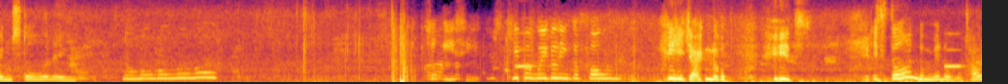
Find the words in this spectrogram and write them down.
I'm still winning. No, no, no, no, no. So easy. Just keep on wiggling the phone. yeah, I know. It's it's still in the middle. How?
